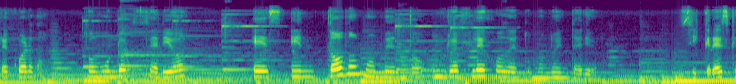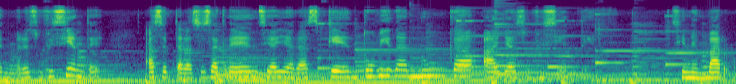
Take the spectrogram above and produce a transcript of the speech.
Recuerda, tu mundo exterior es en todo momento un reflejo de tu mundo interior. Si crees que no eres suficiente, aceptarás esa creencia y harás que en tu vida nunca haya suficiente. Sin embargo,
